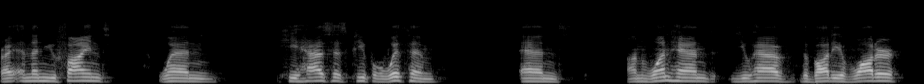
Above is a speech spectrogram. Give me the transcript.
Right? And then you find when he has his people with him, and on one hand, you have the body of water,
